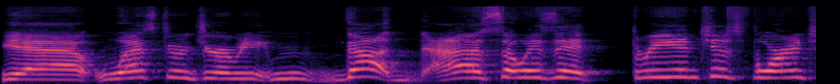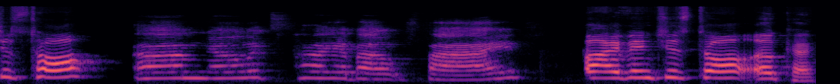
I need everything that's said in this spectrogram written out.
yeah, Western Germany. That, uh, so is it three inches, four inches tall? Um, no, it's probably about five. Five inches tall? Okay.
